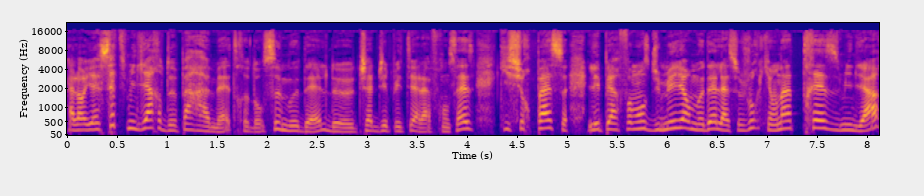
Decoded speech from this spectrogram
Alors, il y a 7 milliards de paramètres dans ce modèle de ChatGPT à la française qui surpasse les performances du meilleur modèle à ce jour qui en a 13 milliards.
